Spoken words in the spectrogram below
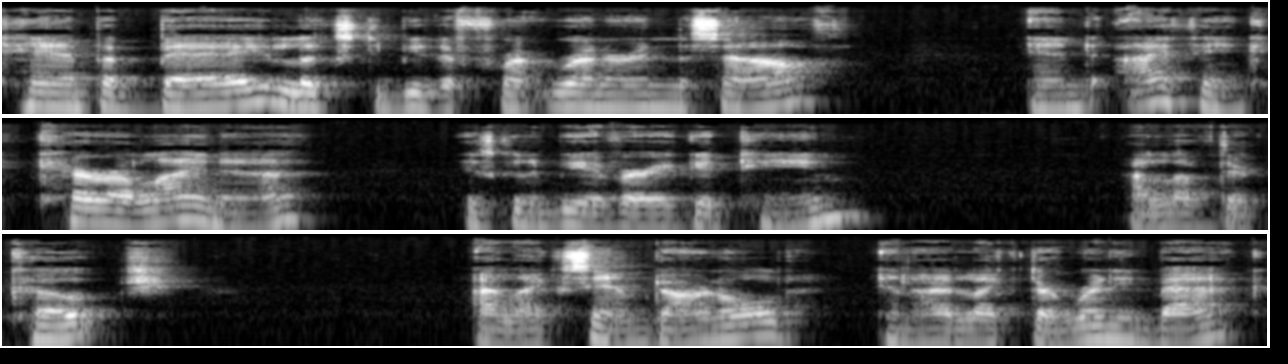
Tampa Bay looks to be the front runner in the South. And I think Carolina is going to be a very good team. I love their coach. I like Sam Darnold, and I like their running back.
